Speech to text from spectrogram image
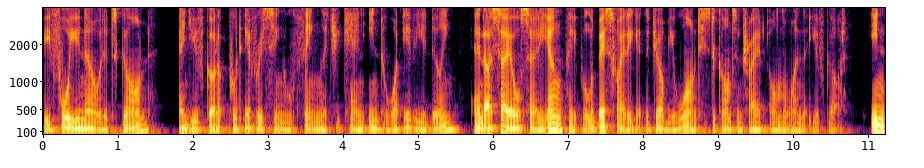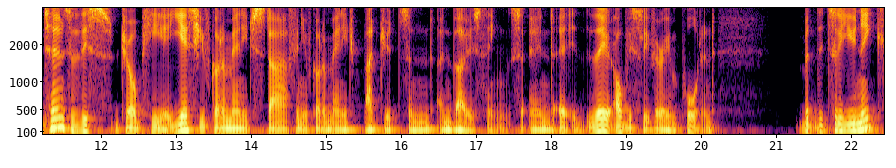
Before you know it, it's gone and you've got to put every single thing that you can into whatever you're doing. And I say also to young people the best way to get the job you want is to concentrate on the one that you've got. In terms of this job here, yes, you've got to manage staff and you've got to manage budgets and, and those things, and uh, they're obviously very important. But it's a unique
